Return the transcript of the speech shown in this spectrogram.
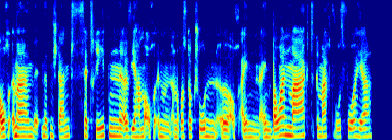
auch immer mit, mit dem Stand vertreten. Äh, wir haben auch in, in Rostock schon äh, auch einen, einen Bauernmarkt gemacht, wo es vorher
